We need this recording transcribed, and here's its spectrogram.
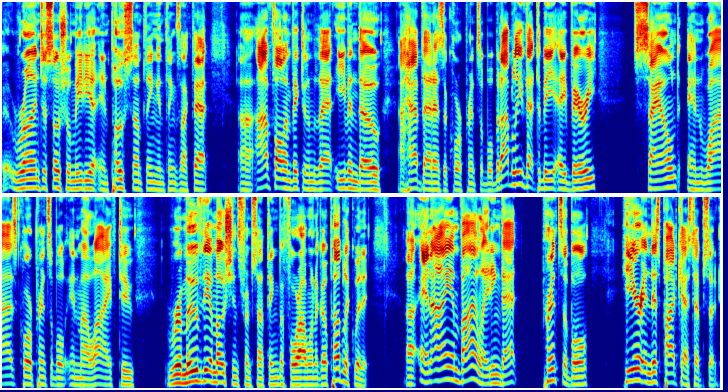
uh, run to social media and post something and things like that. Uh, I've fallen victim to that, even though I have that as a core principle. But I believe that to be a very sound and wise core principle in my life to remove the emotions from something before I want to go public with it. Uh, and I am violating that principle here in this podcast episode.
